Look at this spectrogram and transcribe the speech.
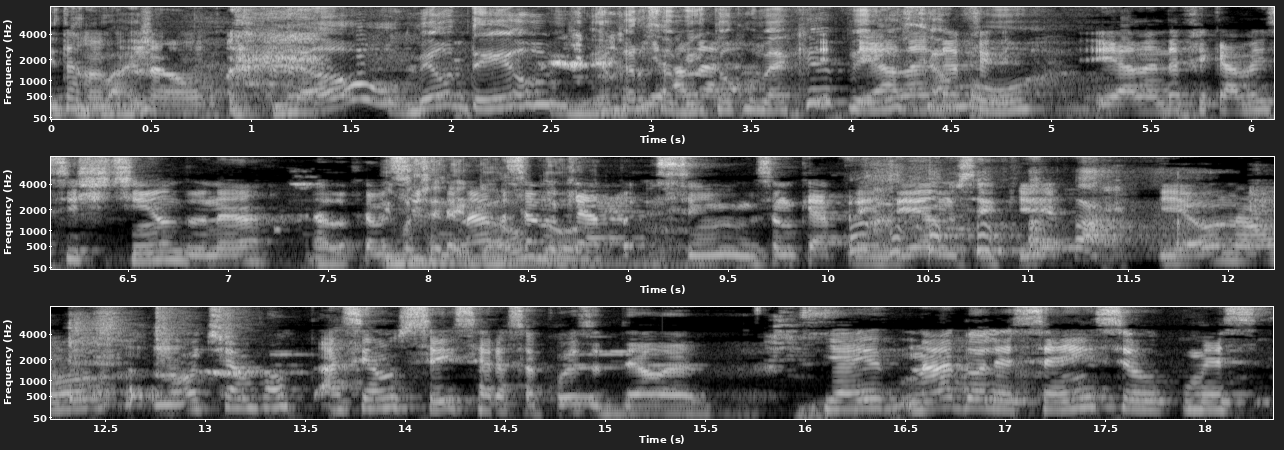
Então, tudo mais. não. Não, meu Deus! Eu quero E saber ela- então como é que e veio esse amor. E ela ainda ficava insistindo, né? Ela ficava E você insistindo, ah, você não negando? quer, sim, você não quer aprender, não sei o quê. E eu não, não tinha vontade. Assim, eu não sei se era essa coisa dela. E aí, na adolescência, eu comecei,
